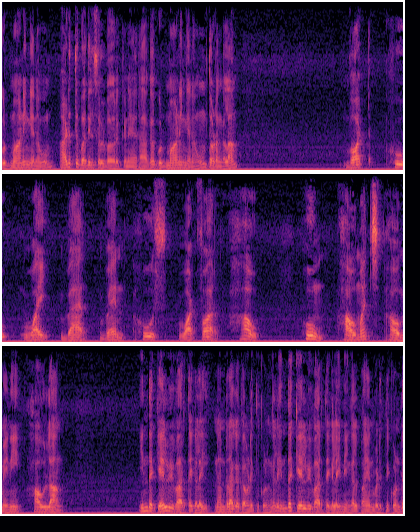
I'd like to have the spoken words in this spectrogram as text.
குட் மார்னிங் எனவும் அடுத்து பதில் சொல்பவருக்கு நேராக குட் மார்னிங் எனவும் தொடங்கலாம். What who why where when whose what for how whom how much how many how long இந்த கேள்வி வார்த்தைகளை நன்றாக கவனித்துக் கொள்ளுங்கள். இந்த கேள்வி வார்த்தைகளை நீங்கள் பயன்படுத்தி கொண்டு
